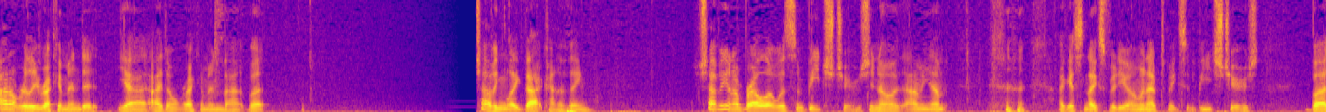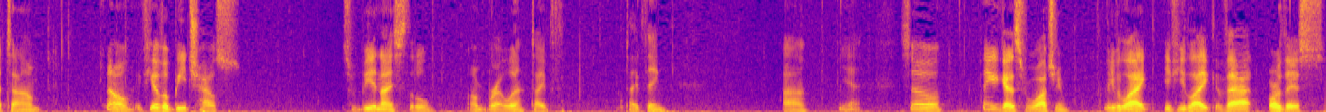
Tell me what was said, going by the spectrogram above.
I don't really recommend it. Yeah, I don't recommend that, but having like that kind of thing. Just having an umbrella with some beach chairs, you know. I mean, I guess next video I'm gonna have to make some beach chairs, but um, you know, if you have a beach house, this would be a nice little umbrella type type thing. Uh, yeah. So thank you guys for watching. Leave a like if you like that or this,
